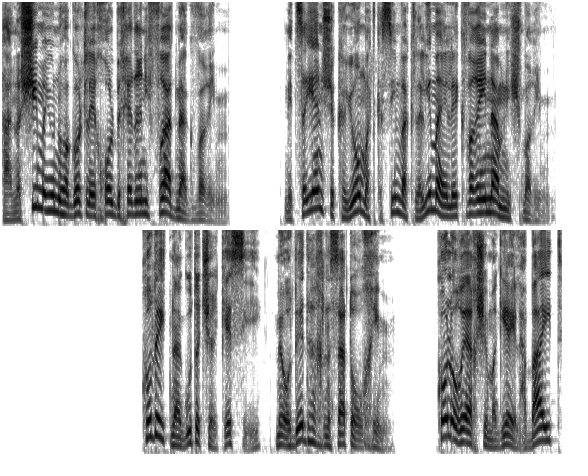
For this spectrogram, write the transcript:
הנשים היו נוהגות לאכול בחדר נפרד מהגברים, נציין שכיום הטקסים והכללים האלה כבר אינם נשמרים. קוד ההתנהגות הצ'רקסי מעודד הכנסת אורחים. כל אורח שמגיע אל הבית,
